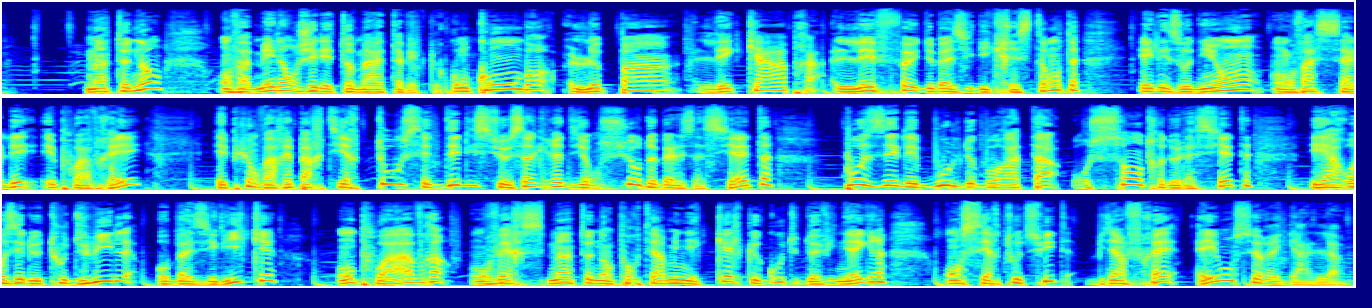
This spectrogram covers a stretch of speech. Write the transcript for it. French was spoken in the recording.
Maintenant, on va mélanger les tomates avec le concombre, le pain, les capres, les feuilles de basilic restantes et les oignons. On va saler et poivrer. Et puis on va répartir tous ces délicieux ingrédients sur de belles assiettes, poser les boules de burrata au centre de l'assiette et arroser le tout d'huile au basilic. On poivre, on verse maintenant pour terminer quelques gouttes de vinaigre, on sert tout de suite bien frais et on se régale.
